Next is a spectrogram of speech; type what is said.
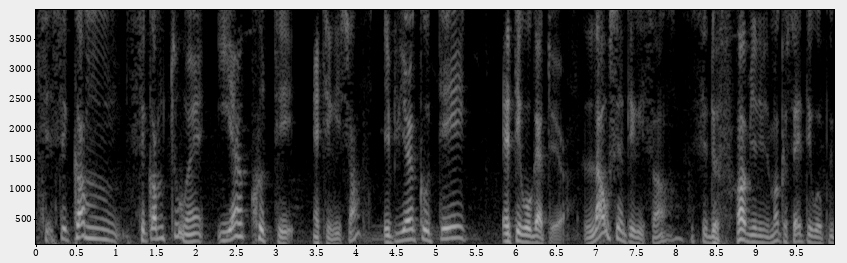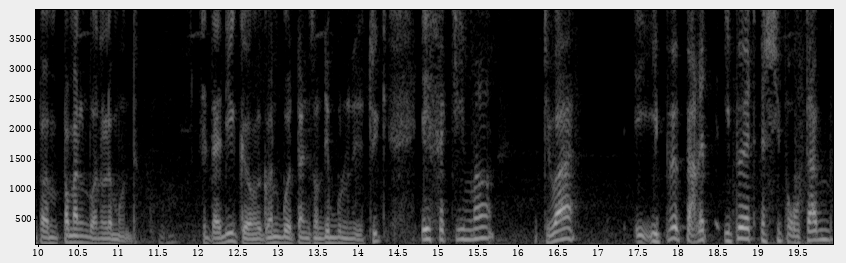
c'est c'est comme, c'est comme tout, hein. Il y a un côté intéressant, et puis il y a un côté interrogateur. Là où c'est intéressant, c'est de voir, bien évidemment, que ça a été repris par pas mal d'endroits dans le monde. C'est-à-dire qu'en Grande-Bretagne, ils ont déboulonné des trucs. Effectivement, tu vois, il peut paraître, il peut être insupportable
